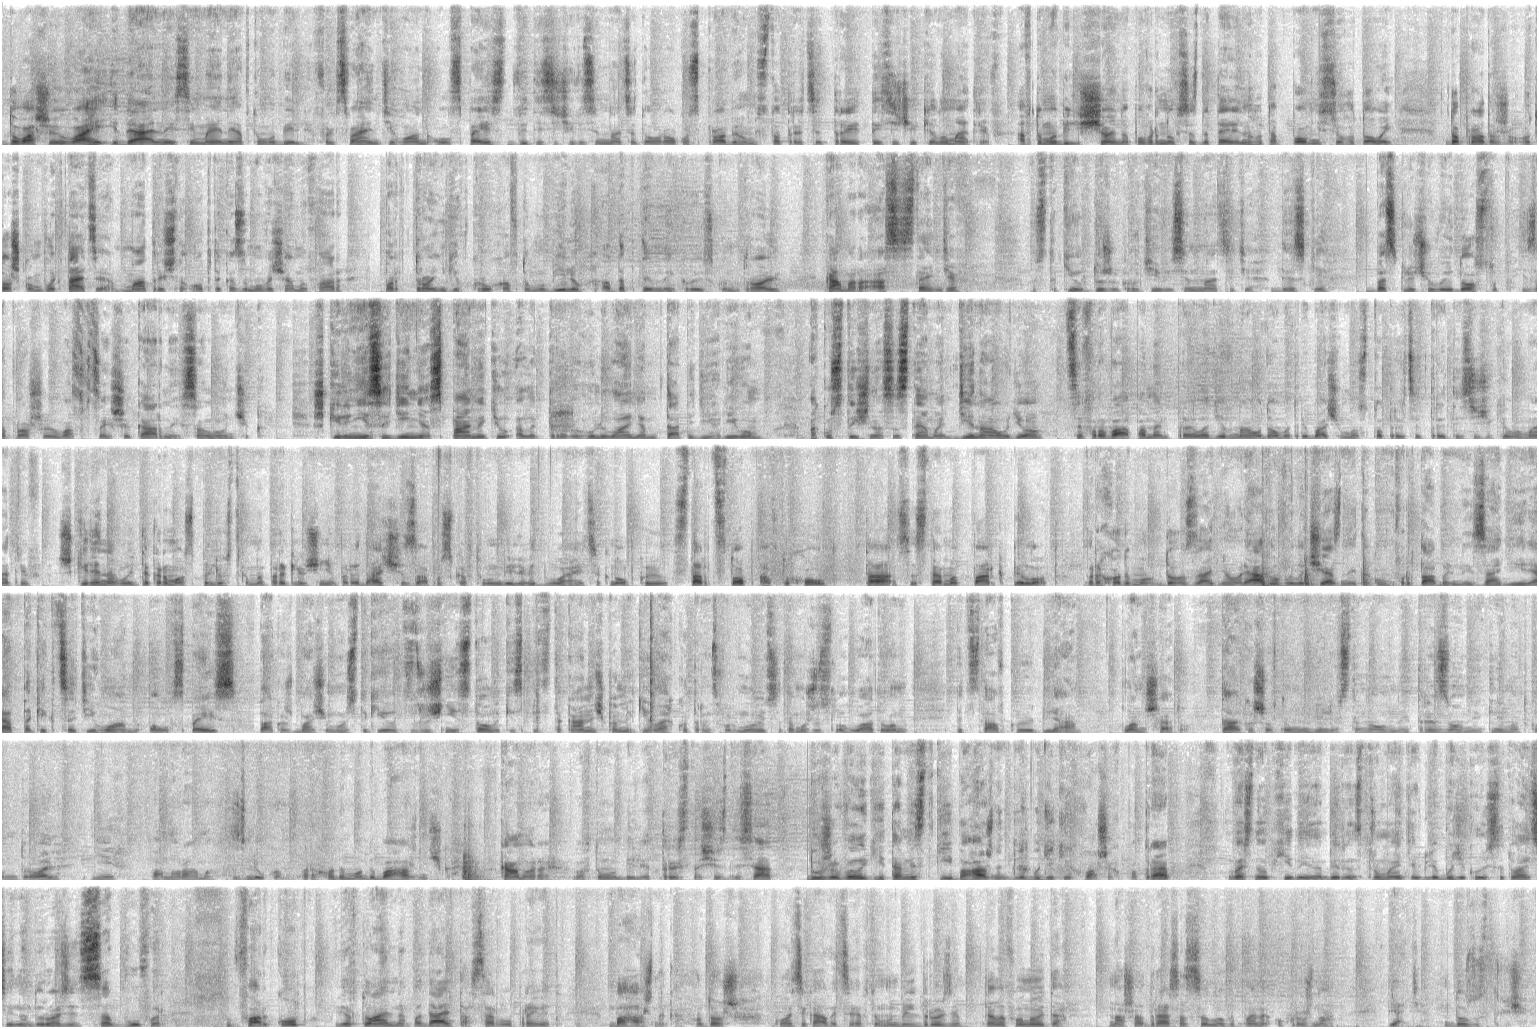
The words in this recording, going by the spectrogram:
До вашої уваги ідеальний сімейний автомобіль Volkswagen Tiguan Allspace 2018 року з пробігом 133 тисячі кілометрів. Автомобіль щойно повернувся з детейлінгу та повністю готовий до продажу. Отож, комплектація, матрична оптика з омивачами фар, парктроніків круг автомобілю, адаптивний круїз-контроль, камера асистентів. Ось такі от дуже круті 18 диски, безключовий доступ. І запрошую вас в цей шикарний салончик. Шкіряні сидіння з пам'яттю, електрорегулюванням та підігрівом, акустична система DIN цифрова панель приладів. На одометрі бачимо 133 тисячі кілометрів, шкіряне мультикермо з пелюстками переключення передач, запуск автомобіля відбувається кнопкою, старт-стоп, автохолд та система Pilot. Переходимо до заднього ряду. Величезний та комфортабельний задній ряд, так як це Tiguan Allspace. Також бачимо ось такі от зручні столики з підстаканечком, які легко трансформуються та можуть слугувати вам підставкою для планшету. Також в автомобілі встановлений тризонний клімат-контроль і панорама з люком. Переходимо до багажничка. Камери в автомобілі 360. Дуже великий та місткий багажник для будь-яких ваших потреб. Весь необхідний набір інструментів для будь-якої ситуації на дорозі. Сабвуфер, фаркоп, віртуальна педаль та сервопривід багажника. Отож, кого цікавить цей автомобіль, друзі, телефонуйте. Наша адреса село Липини, окружна 5. До зустрічі.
